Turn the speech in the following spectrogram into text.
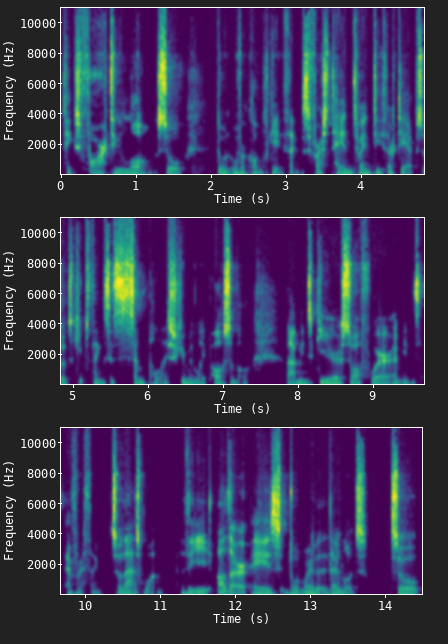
takes far too long. So mm-hmm. don't overcomplicate things. First 10, 20, 30 episodes keeps things as simple as humanly possible. That means gear, software, it means everything. So that's one. The other is don't worry about the downloads. So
